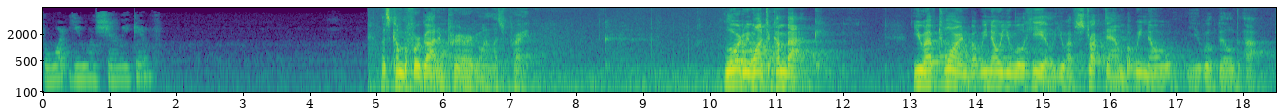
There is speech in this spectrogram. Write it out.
for what you will surely give. Let's come before God in prayer, everyone. Let's pray. Lord, we want to come back. You have torn, but we know you will heal. You have struck down, but we know you will build up.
